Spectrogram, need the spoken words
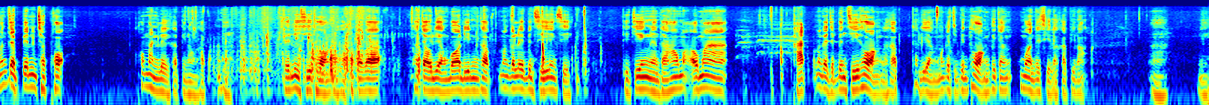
มันจะเป็นเฉพาะข้อมันเลยครับพี่น้องครับนี่เชอรี่สีทองนะครับ แต่ว่าเขาเจ้าเลี้ยงบ่อดินครับ มันก็เลยเป็นสีอย่างสีที่จริงเนี่ยถ้าเขามาเอามาคัดมันก็จะเป็นสีทองแหละครับ ถ้าเลี้ยงมันก็จะเป็นทองคือจังม่วนจังสีแหละครับพี่น้องอ่านี่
